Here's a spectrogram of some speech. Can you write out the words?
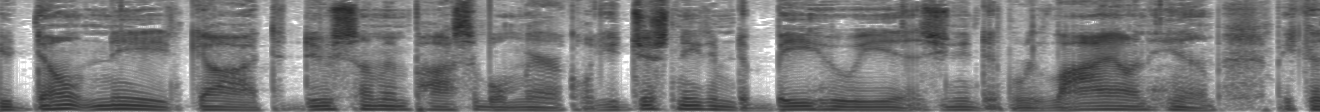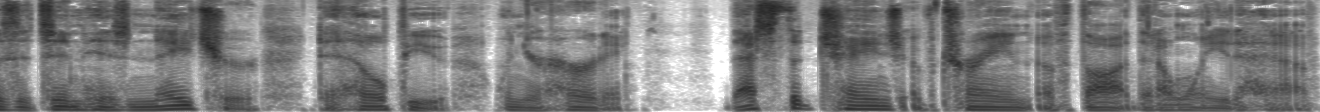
you don't need God to do some impossible miracle. You just need Him to be who He is. You need to rely on Him because it's in His nature to help you when you're hurting. That's the change of train of thought that I want you to have.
